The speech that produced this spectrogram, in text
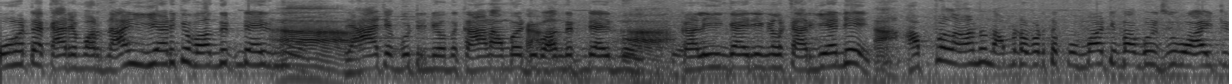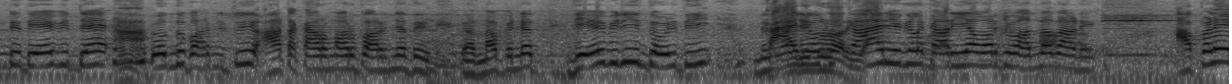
ഓട്ടക്കാരൻ പറഞ്ഞു ഞാൻ ഈ ഇടയ്ക്ക് വന്നിട്ടുണ്ടായിരുന്നു. രാജൻകുട്ടിനെ ഒന്ന് കാണാൻ വേണ്ടി വന്നിട്ടുണ്ടായിരുന്നു. കളിയും കാര്യങ്ങളൊക്കെ അറിയാനേ. അപ്പോഴാണ് നമ്മുടെ ഇവിടുത്തെ കുമ്മാട്ടി മഹോത്സവം ആയിട്ടുണ്ട് ദേവിന്റെ എന്ന് പറഞ്ഞിട്ട് ആട്ടക്കാരന്മാർ പറഞ്ഞത്. എന്നാ പിന്നെ ദേവിനെയും തൊഴുതി. കാര്യങ്ങളൊക്കെ അറിയാൻ പറഞ്ഞ് വന്നതാണ് അപ്പോളേ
